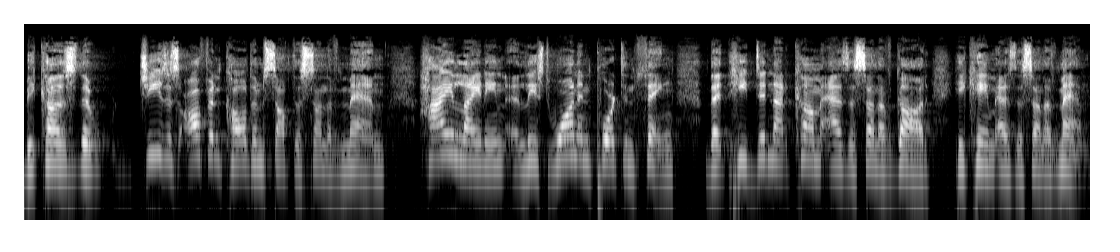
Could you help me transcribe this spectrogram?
because the Jesus often called himself the Son of Man, highlighting at least one important thing that he did not come as the Son of God, he came as the Son of Man.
